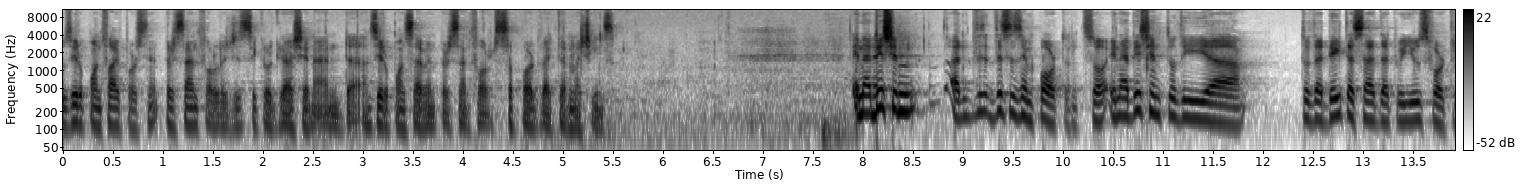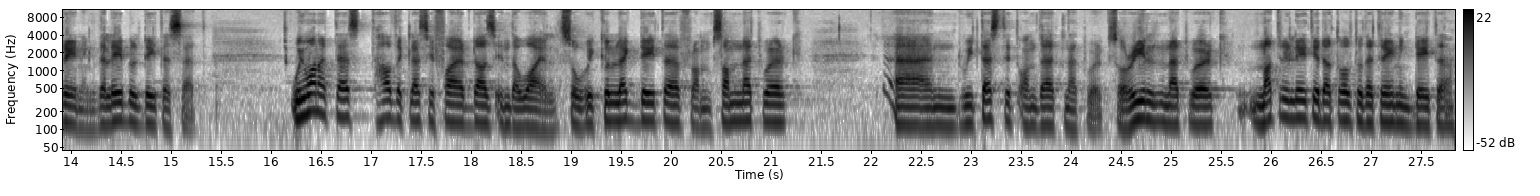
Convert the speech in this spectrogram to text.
0.5% for logistic regression and 0.7% uh, for support vector machines. In addition, and th this is important, so in addition to the uh, to the data set that we use for training, the labeled data set. We want to test how the classifier does in the wild. So we collect data from some network and we test it on that network. So real network, not related at all to the training data.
